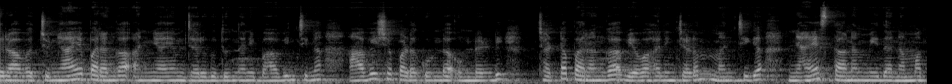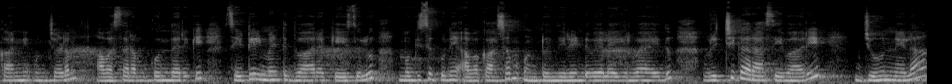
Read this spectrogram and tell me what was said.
రావచ్చు? న్యాయపరంగా అన్యాయం జరుగుతుందని భావించిన ఆవేశపడకుండా ఉండండి. చట్టపరంగా వ్యవహరించడం మంచిగా న్యాయస్థానం మీద నమ్మకాన్ని ఉంచడం అవసరం. కొందరికి సెటిల్మెంట్ ద్వారా కేసులు ముగిసుకునే అవకాశం ఉంటుంది. రెండు వేల ఇరవై ఐదు వృచ్చిక రాశి వారి జూన్ నెల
